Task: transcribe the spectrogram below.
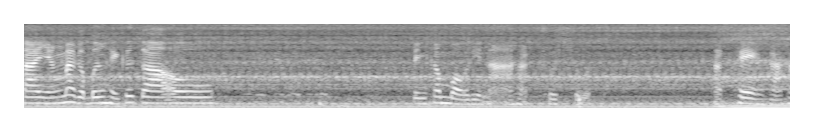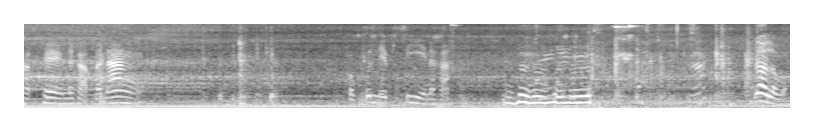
ตายยังมากกับเบิงให้คือเก่า เป็นคำบอกที่หนาหักสุดๆ หักแพงค่ะ หักแพงนะคะปะนั่งขอบคุณ FC นะคะ ได้หรอวะ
